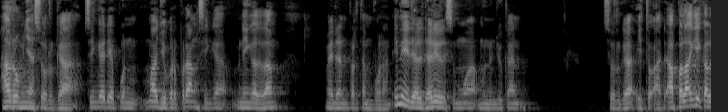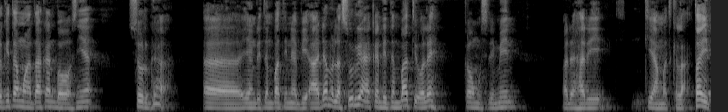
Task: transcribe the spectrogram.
harumnya surga sehingga dia pun maju berperang sehingga meninggal dalam medan pertempuran. Ini dalil-dalil semua menunjukkan surga itu ada. Apalagi kalau kita mengatakan bahwasanya surga uh, yang ditempati Nabi Adam adalah surga yang akan ditempati oleh kaum muslimin pada hari kiamat kelak. Taib.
